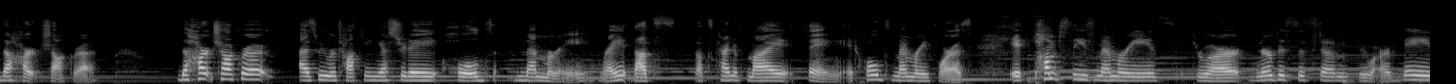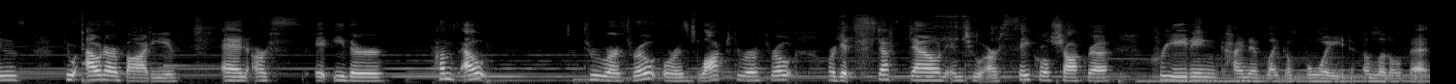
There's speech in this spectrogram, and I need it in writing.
the heart chakra. The heart chakra, as we were talking yesterday, holds memory, right? That's that's kind of my thing. It holds memory for us. It pumps these memories through our nervous system, through our veins, throughout our bodies, and our it either comes out through our throat or is blocked through our throat or gets stuffed down into our sacral chakra, creating kind of like a void a little bit.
